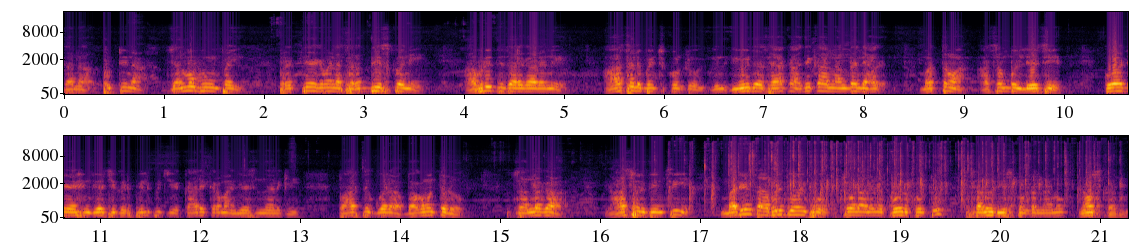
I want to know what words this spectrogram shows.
తన పుట్టిన జన్మభూమిపై ప్రత్యేకమైన శ్రద్ధ తీసుకొని అభివృద్ధి జరగాలని ఆశలు పెంచుకుంటూ వివిధ శాఖ అధికారులందరినీ మొత్తం అసెంబ్లీ చేసి కోఆర్డినేషన్ చేసి ఇక్కడ పిలిపించి కార్యక్రమాన్ని చేసిన దానికి పార్టీకి కూడా భగవంతుడు చల్లగా ఆశీర్వదించి మరింత అభివృద్ధి వైపు చూడాలని కోరుకుంటూ సెలవు తీసుకుంటున్నాను. నమస్కారం.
